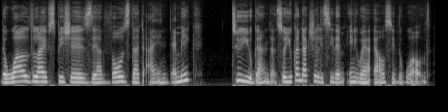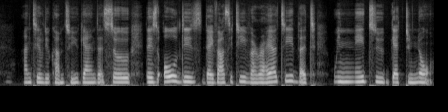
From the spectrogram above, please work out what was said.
the wildlife species, there are those that are endemic to Uganda. So you can't actually see them anywhere else in the world until you come to Uganda. So there's all this diversity, variety that we need to get to know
